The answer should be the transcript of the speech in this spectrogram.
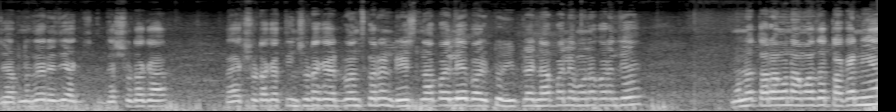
যে আপনাদের এই যে এক- দেড়শো টাকা বা একশো টাকা তিনশো টাকা অ্যাডভান্স করেন ড্রেস না পাইলে বা একটু রিপ্লাই না পাইলে মনে করেন যে মনে হয় তারা মনে আমাদের টাকা নিয়ে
